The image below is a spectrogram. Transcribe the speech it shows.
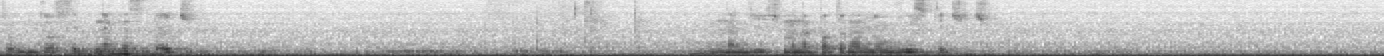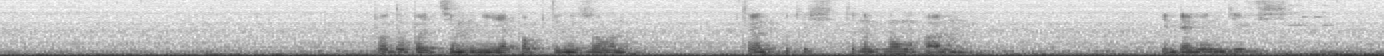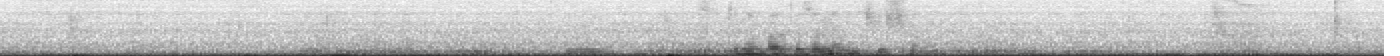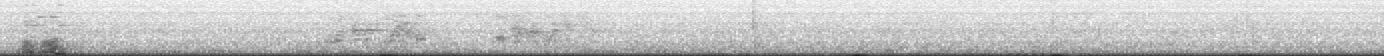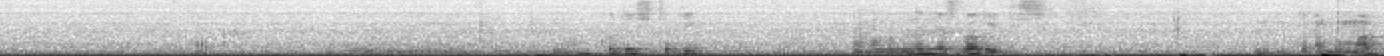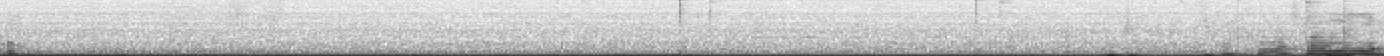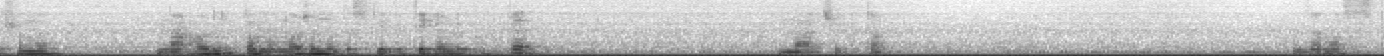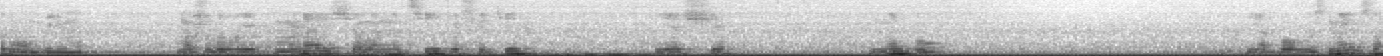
Тут досить небезпечно. Надіюсь, мене патронів вистачить. Подобається мені як оптимізовано. Трен кудись стрибнув гарно. І де він дівся? Ти не бати за ним чи що? Кудись туди. Головне не звалитись. Або мапу. Можливо, ми, якщо ми на горі, то ми можемо дослідити гелікоптер. Начебто. Зараз спробуємо. Можливо, я помиляюся, але на цій висоті я ще не був. Я був знизу.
